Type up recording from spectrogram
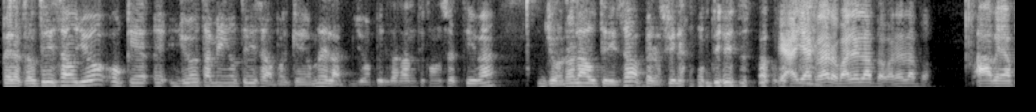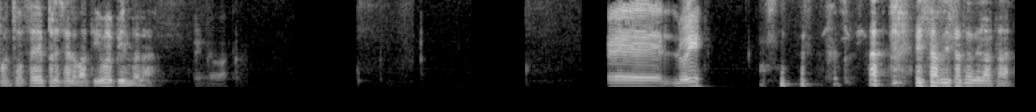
Pero que he utilizado yo o que eh, yo también he utilizado, porque, hombre, la, yo píldora anticonceptiva, yo no la he utilizado, pero sí la he utilizado. Ya, ya, claro, vale las dos, vale las dos. A ver, pues entonces preservativo y píldora. Venga, va. Eh, Luis. Esa risa te delata.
